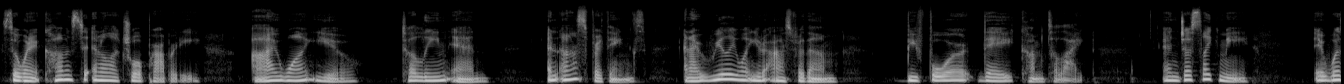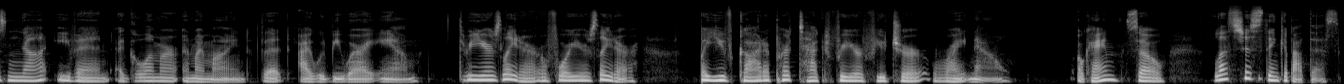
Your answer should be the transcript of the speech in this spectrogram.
So, when it comes to intellectual property, I want you to lean in and ask for things. And I really want you to ask for them before they come to light. And just like me, it was not even a glimmer in my mind that I would be where I am three years later or four years later. But you've got to protect for your future right now. Okay? So let's just think about this.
